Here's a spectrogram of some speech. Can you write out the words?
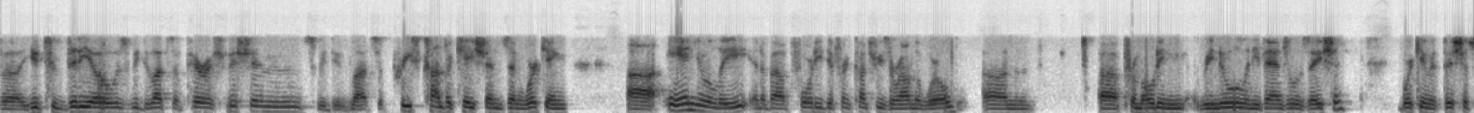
uh, YouTube videos. We do lots of parish missions. We do lots of priest convocations and working uh, annually in about 40 different countries around the world on uh, promoting renewal and evangelization, working with bishops,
